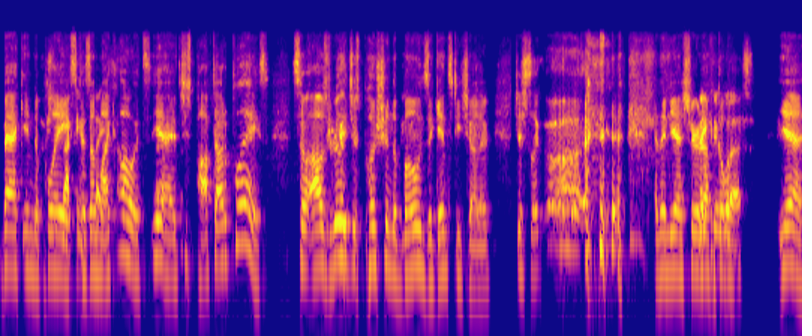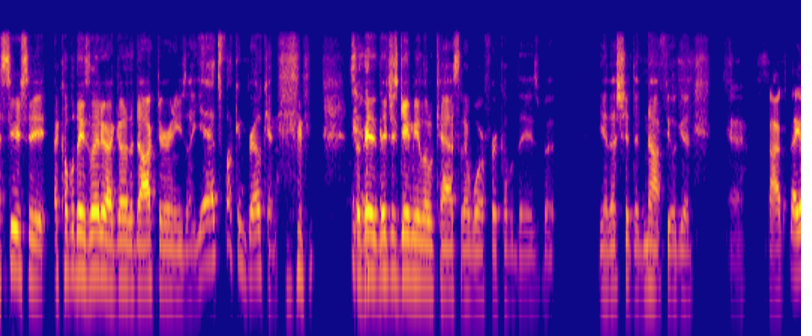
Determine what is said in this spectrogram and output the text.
back into place because I'm like, oh, it's yeah, it just popped out of place. So I was really just pushing the bones against each other, just like, and then yeah, sure enough, Making a couple, yeah, seriously. A couple days later, I go to the doctor and he's like, "Yeah, it's fucking broken." so they, they just gave me a little cast that I wore for a couple days, but yeah, that shit did not feel good. Yeah. They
